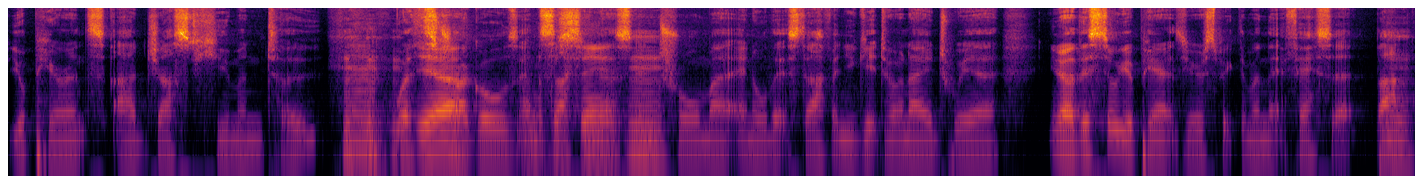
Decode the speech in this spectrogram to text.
your parents are just human too, Mm. with Yeah. struggles and 100%. suckiness and Mm. trauma and all that stuff. And you get to an age where you know they're still your parents. You respect them in that facet, but Mm.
